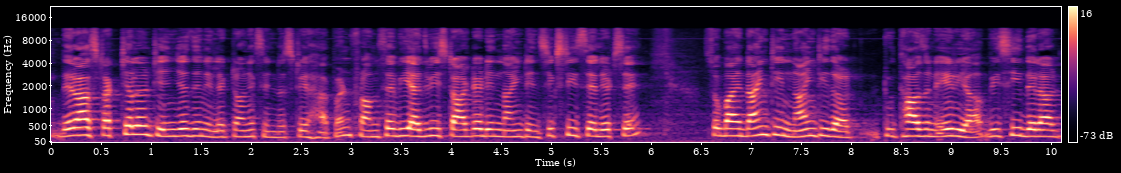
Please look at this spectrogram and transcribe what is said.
There are structural changes in electronics industry happened from say we as we started in 1960 say let us say so, by 1990 the 2000 area we see there are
